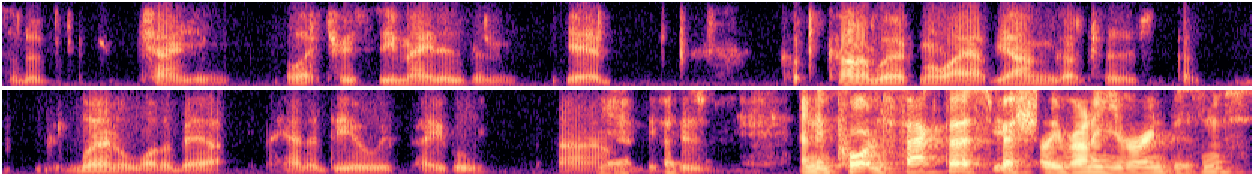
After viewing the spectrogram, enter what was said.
sort of changing electricity meters and yeah kind of worked my way up young. Got to got, learn a lot about how to deal with people Um, Yeah, because that's an important factor, especially running your own business.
